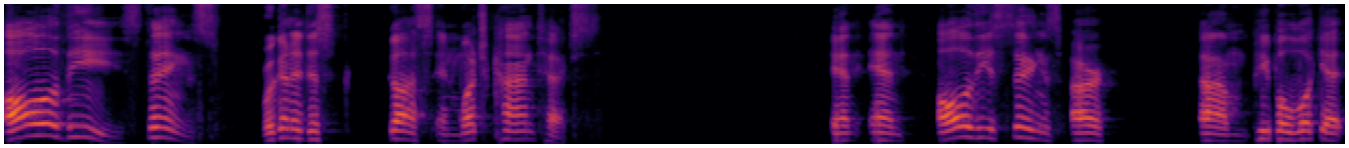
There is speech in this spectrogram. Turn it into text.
All of these things we're going to discuss in much context. And, and all of these things are, um, people look at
